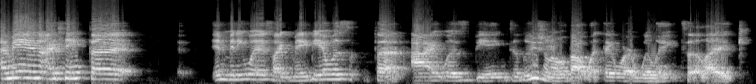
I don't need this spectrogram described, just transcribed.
I mean, I think that in many ways, like maybe it was that I was being delusional about what they were willing to like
